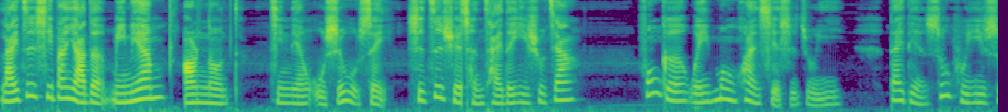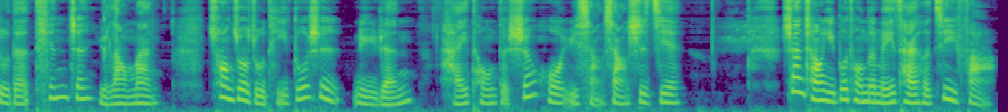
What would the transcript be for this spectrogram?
来自西班牙的 Miriam Arnold 今年五十五岁，是自学成才的艺术家，风格为梦幻写实主义，带点素朴艺术的天真与浪漫。创作主题多是女人、孩童的生活与想象世界，擅长以不同的媒材和技法，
